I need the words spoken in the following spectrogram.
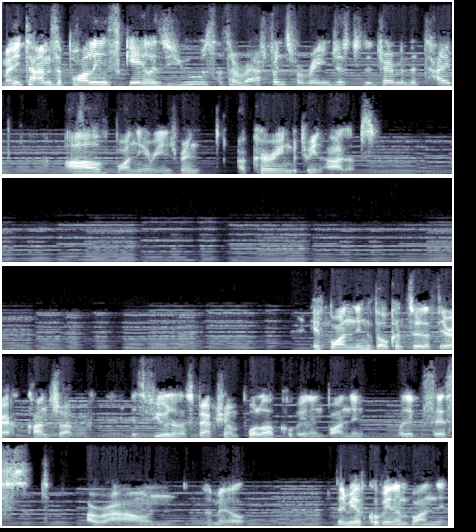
Many times the Pauling scale is used as a reference for ranges to determine the type of bonding arrangement occurring between atoms. If bonding, though considered a theoretical construct, is viewed on a spectrum, polar covalent bonding would exist around the middle. Then we have covalent bonding.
